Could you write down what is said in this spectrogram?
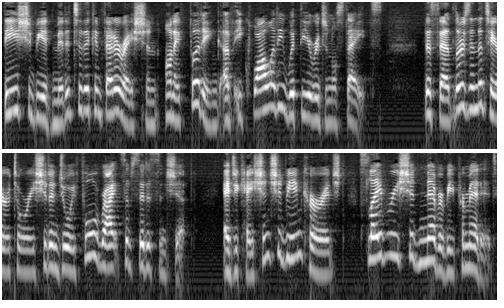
These should be admitted to the Confederation on a footing of equality with the original states. The settlers in the territory should enjoy full rights of citizenship. Education should be encouraged. Slavery should never be permitted.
